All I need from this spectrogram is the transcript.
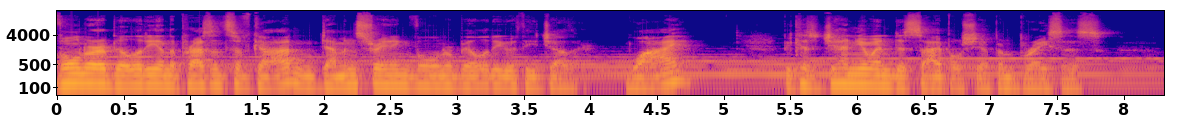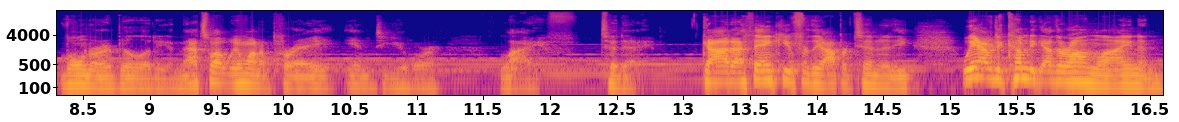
vulnerability in the presence of god and demonstrating vulnerability with each other why? Because genuine discipleship embraces vulnerability and that's what we want to pray into your life today. God i thank you for the opportunity we have to come together online and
